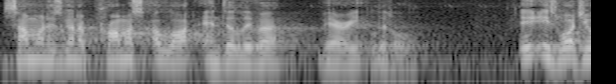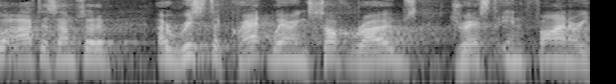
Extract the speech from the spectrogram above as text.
someone who's going to promise a lot and deliver very little? Is what you're after some sort of aristocrat wearing soft robes, dressed in finery?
